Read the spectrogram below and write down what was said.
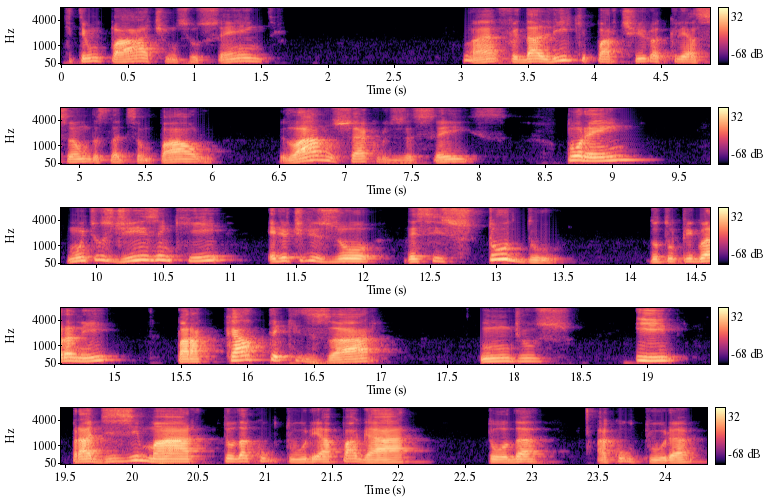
que tem um pátio no seu centro. É? Foi dali que partiu a criação da cidade de São Paulo, lá no século XVI. Porém, muitos dizem que ele utilizou desse estudo do Tupi-Guarani para catequizar índios e para dizimar toda a cultura e apagar toda a cultura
